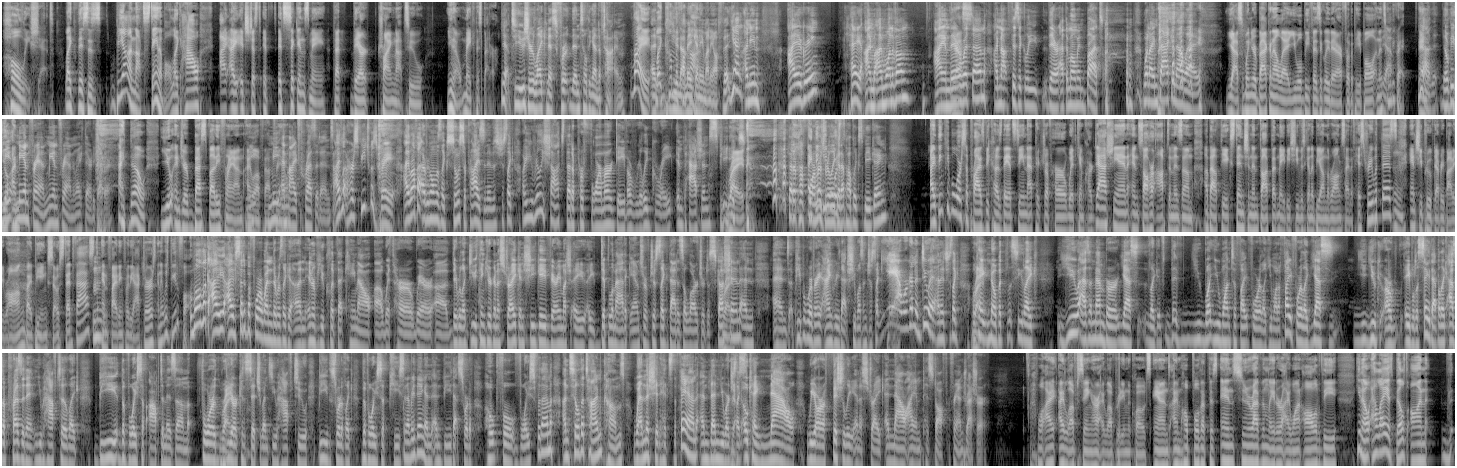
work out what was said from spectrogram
holy shit. Like this is beyond not sustainable. Like how I, I it's just it it sickens me that they're trying not to, you know, make this better. Yeah, to use your likeness for until the end of time. Right. And like come you not make on. any money off of it. Yeah, I mean, I agree. Hey, I'm I'm one of them. I am there Yes. with them. I'm not physically there at the moment, but when I'm back in LA, Yes, when you're back in LA, you will be physically there for the people and it's Yeah. gonna be great. yeah, it'll be me, me and Fran, me and Fran right there together. I know you and your best buddy Fran. I love that. Me and my president. I lo- her speech was great. I love how everyone was like so surprised, and it was just like, are you really shocked that a performer gave a really great impassioned speech? right. that a performer's people really were good at public speaking. I think people were surprised because they had seen that picture of her with Kim Kardashian and saw her optimism about the extension and thought that maybe she was going to be on the wrong side of history with this. Mm. And she proved everybody wrong by being so steadfast Mm-hmm. and fighting for the actors. And it was beautiful. Well, look, I I've said it before when there was like a, an interview clip that came out uh, with her where uh, they were like, "Do you think you're going to strike?" And she gave very much a, a diplomatic answer of just like that is a larger discussion, Right. and and people were very angry that she wasn't just like, "Yeah, we're to do it," and it's just like, okay, Right. no, but see, like. You as a member, yes, like if, if you what you want to fight for, like you want to fight for, like yes, you, you are able to say that, but like as a president, you have to like be the voice of optimism for Right. your constituents. You have to be sort of like the voice of peace and everything and, and be that sort of hopeful voice for them until the time comes when the shit hits the fan. And then you are just Yes. like, okay, now we are officially in a strike. And now I am pissed off Fran Drescher. Well, I, I loved seeing her. I loved reading the quotes. And I'm hopeful that this ends sooner rather than later. I want all of the, you know, LA is built on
